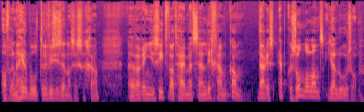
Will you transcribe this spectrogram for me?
over een heleboel televisiezenders is gegaan... Uh, waarin je ziet wat hij met zijn lichaam kan. Daar is Epke Zonderland jaloers op.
